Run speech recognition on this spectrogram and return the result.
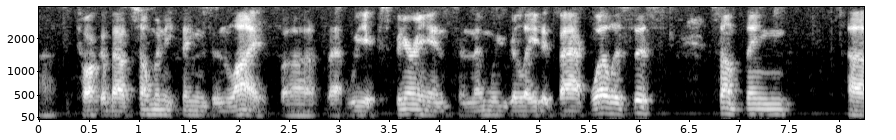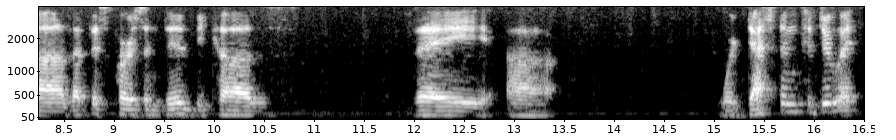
uh, to talk about so many things in life uh, that we experience and then we relate it back. Well, is this something uh, that this person did because they uh, were destined to do it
